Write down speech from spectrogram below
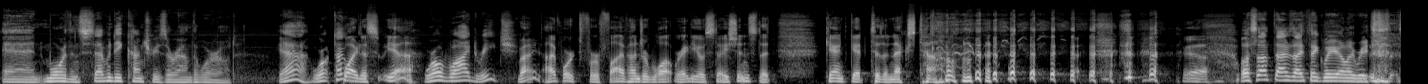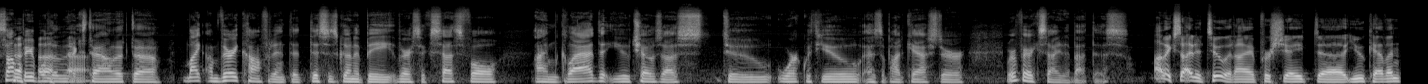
and more than 70 countries around the world. Yeah, world, quite a yeah worldwide reach. Right. I've worked for 500 watt radio stations that can't get to the next town. yeah. Well, sometimes I think we only reach some people to the next town. That uh, Mike, I'm very confident that this is going to be very successful. I'm glad that you chose us to work with you as a podcaster. We're very excited about this. I'm excited too, and I appreciate uh, you, Kevin,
